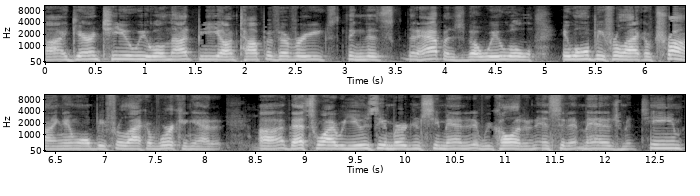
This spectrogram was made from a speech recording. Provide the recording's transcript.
Uh, I guarantee you we will not be on top of everything that's, that happens, but we will. It won't be for lack of trying. It won't be for lack of working at it. Uh, that's why we use the emergency management. We call it an incident management team.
